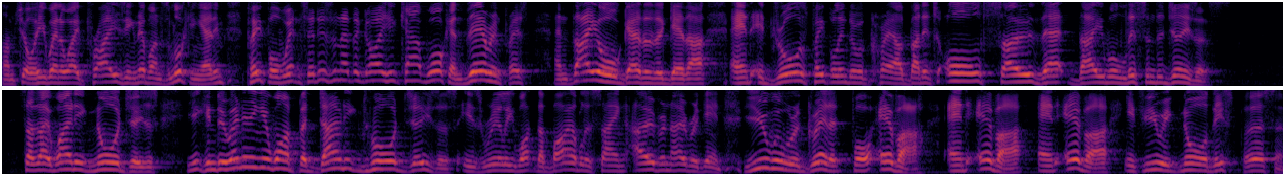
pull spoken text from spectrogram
I'm sure he went away praising, and everyone's looking at him. People went and said, Isn't that the guy who can't walk? And they're impressed, and they all gather together, and it draws people into a crowd, but it's all so that they will listen to Jesus so they won't ignore Jesus. You can do anything you want, but don't ignore Jesus, is really what the Bible is saying over and over again. You will regret it forever and ever and ever if you ignore this person.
